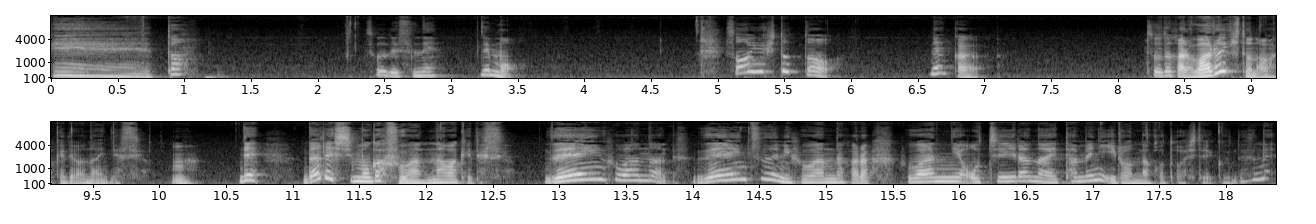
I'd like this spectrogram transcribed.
えーと。そうですね。でもそういう人となんかそうだから悪い人なわけではないんですよ。うん、で誰しもが不安なわけですよ。全員不安なんです。全員常に不安だから不安に陥らないためにいろんなことをしていくんですね。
